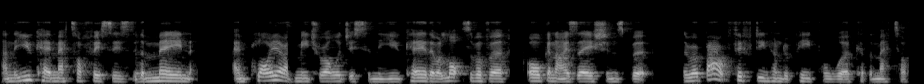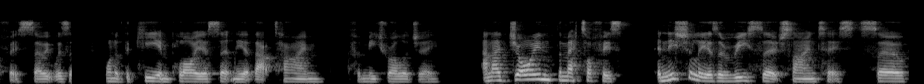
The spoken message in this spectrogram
And the UK Met Office is the main employer of meteorologists in the UK. There were lots of other organisations, but there were about 1,500 people work at the Met Office. So it was one of the key employers, certainly at that time, for meteorology. And I joined the Met Office initially as a research scientist. So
